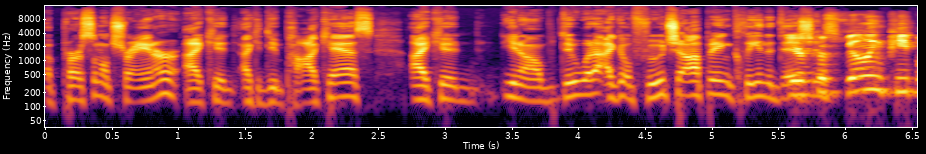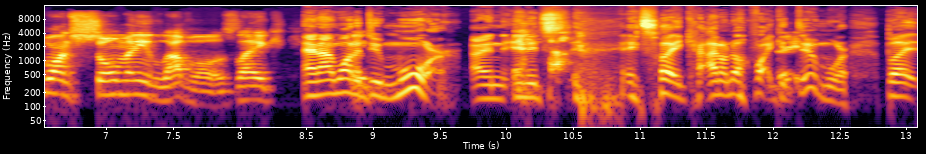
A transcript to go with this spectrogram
a personal trainer. I could I could do podcasts. I could you know do what I go food shopping, clean the dishes. You're fulfilling people on so many levels. Like and I want to like- do more. And and it's it's like I don't know if I could do more, but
